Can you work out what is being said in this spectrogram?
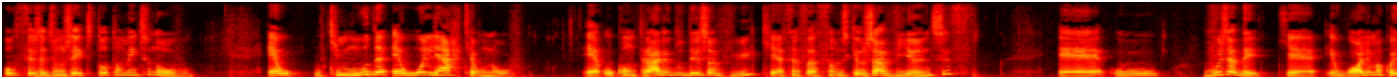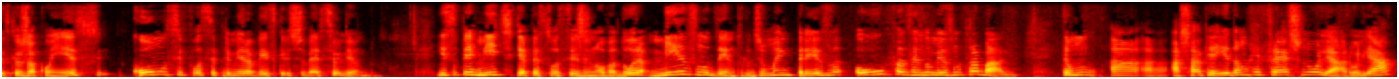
ou seja, de um jeito totalmente novo. É o, o que muda é o olhar que é o novo. É o contrário do déjà vu, que é a sensação de que eu já vi antes. É o vujade, que é eu olho uma coisa que eu já conheço como se fosse a primeira vez que ele estivesse olhando. Isso permite que a pessoa seja inovadora mesmo dentro de uma empresa ou fazendo o mesmo trabalho. Então, a, a, a chave aí é dar um refresh no olhar, olhar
